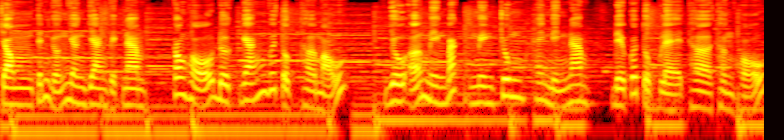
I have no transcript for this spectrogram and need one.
Trong tín ngưỡng nhân gian Việt Nam, con hổ được gắn với tục thờ mẫu. Dù ở miền Bắc, miền Trung hay miền Nam đều có tục lệ thờ thần hổ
